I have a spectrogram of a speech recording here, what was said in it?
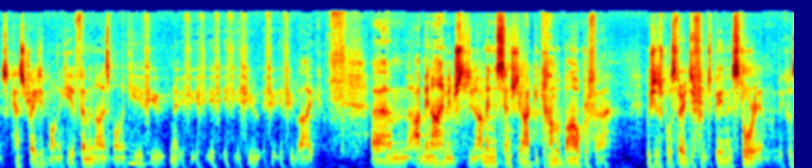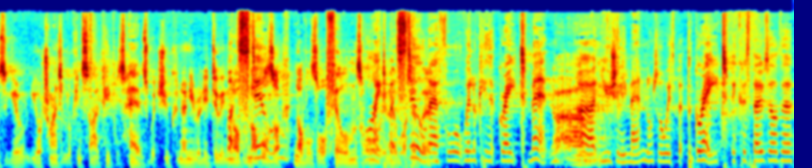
It's a castrated monarchy, a feminized monarchy, if you, you know, if, if, if, if, if you, if, you, if you like. Um, I mean, I'm interested. In, I mean, essentially, I've become a biographer which is, of course, very different to being a historian because you're, you're trying to look inside people's heads, which you can only really do in no- still, novels, or, novels or films quite, or you know, but still, therefore, we're looking at great men, um, uh, usually men, not always, but the great, because those are the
